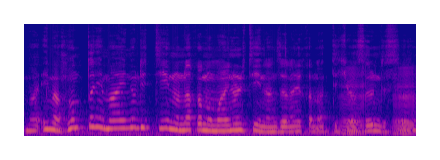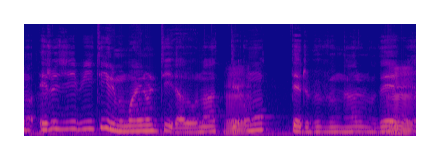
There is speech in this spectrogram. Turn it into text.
まあ、今本当にマイノリティの中のマイノリティなんじゃないかなって気がするんですよ、うんうん。まあ LGBT よりもマイノリティだろうなって思ってる部分があるので、うん。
